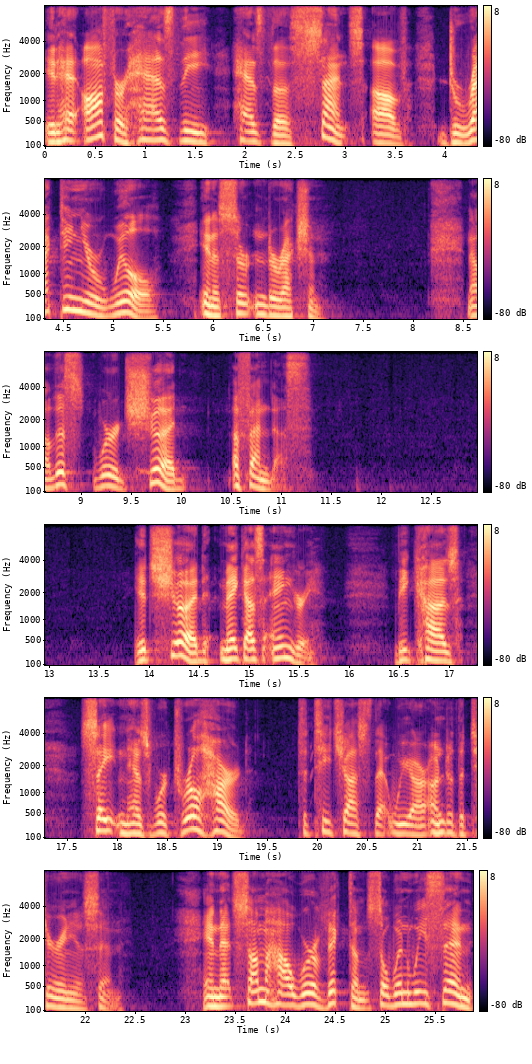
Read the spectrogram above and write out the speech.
it ha- offer has the, has the sense of directing your will in a certain direction. Now, this word should offend us. It should make us angry because Satan has worked real hard to teach us that we are under the tyranny of sin and that somehow we're victims. So when we sin,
